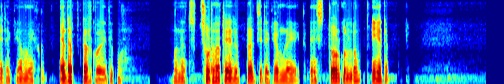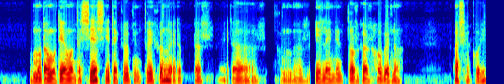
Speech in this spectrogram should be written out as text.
এটাকে আমি এখন অ্যাডাপ্টার করে দেব। মানে ছোট হাতের অ্যাডাপ্টার যেটাকে আমরা এখানে স্টোর করলাম, এই অ্যাডাপ্টার মোটামুটি আমাদের শেষ। এটাকেও কিন্তু এখন অ্যাডাপ্টার এটা এই লাইনের দরকার হবে না, আশা করি।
